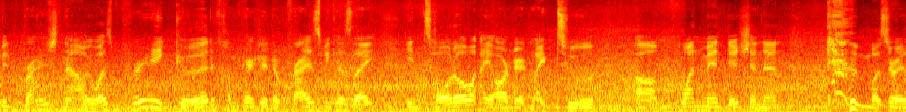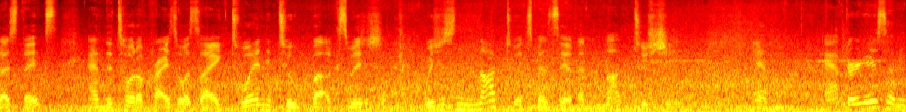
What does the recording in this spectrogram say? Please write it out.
with brunch now. It was pretty good compared to the price because like in total I ordered like two um, one main dish and then mozzarella sticks and the total price was like 22 bucks which which is not too expensive and not too cheap. And after this I'm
